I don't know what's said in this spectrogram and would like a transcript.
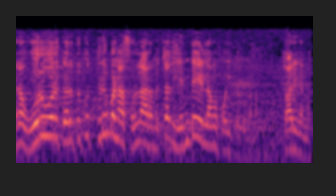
ஏன்னா ஒரு ஒரு கருத்துக்கும் திரும்ப நான் சொல்ல ஆரம்பிச்சு அது எண்டே இல்லாம போயிட்டு இருக்கு சாரிங்க அண்ணா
